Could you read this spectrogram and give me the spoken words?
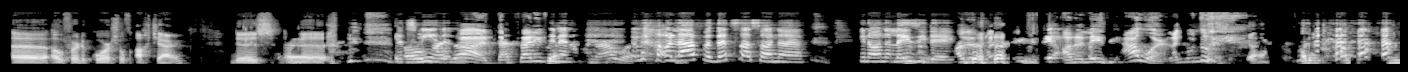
eh, over de course of acht jaar. Dus eh, That's oh me. my god, that's not even an- hour. Olaf, that's us on a, you know, on a lazy day. On a, on a lazy day, on a lazy hour. Like? Maar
